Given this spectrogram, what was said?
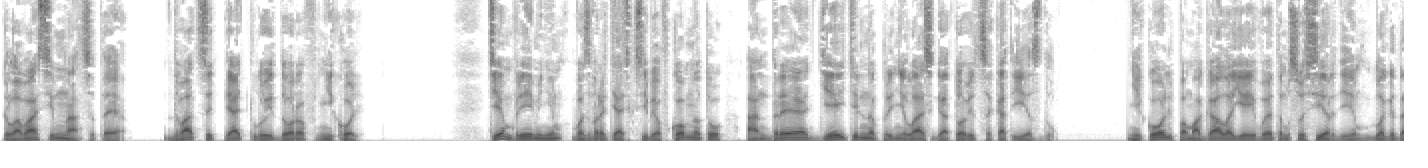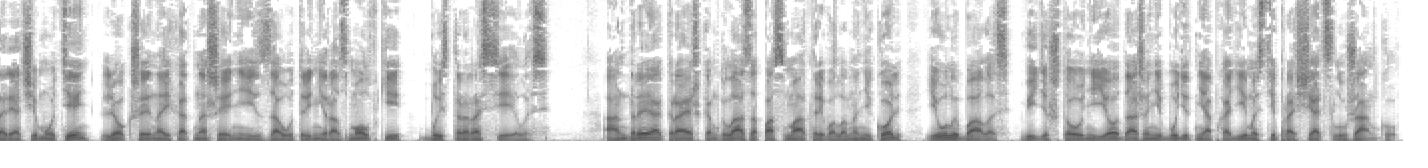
Глава 17. 25 луидоров Николь. Тем временем, возвратясь к себе в комнату, Андреа деятельно принялась готовиться к отъезду. Николь помогала ей в этом с усердием, благодаря чему тень, легшая на их отношения из-за утренней размолвки, быстро рассеялась. Андреа краешком глаза посматривала на Николь и улыбалась, видя, что у нее даже не будет необходимости прощать служанку.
